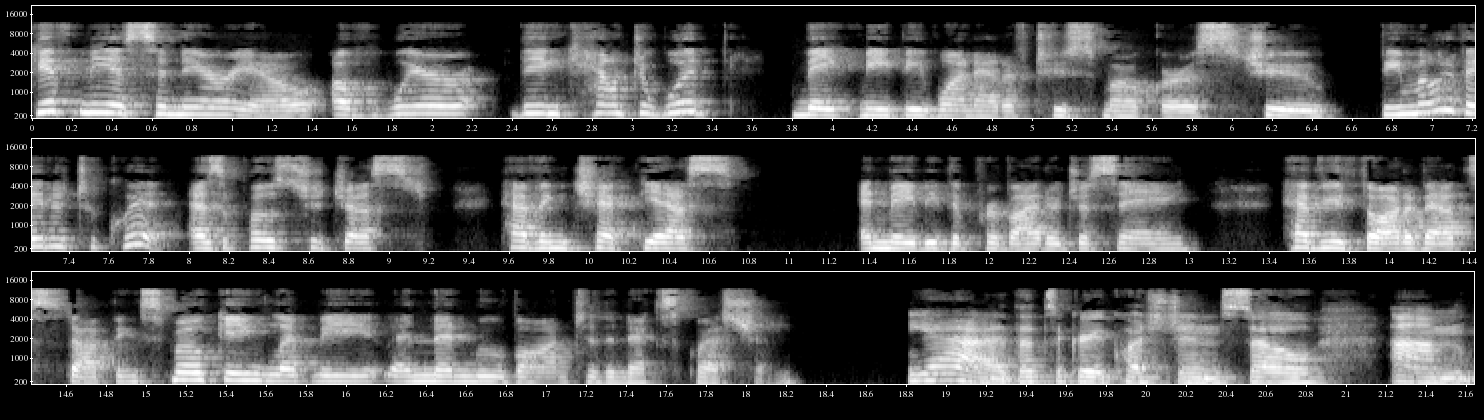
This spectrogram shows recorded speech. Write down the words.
give me a scenario of where the encounter would make me be one out of two smokers to be motivated to quit as opposed to just having checked yes and maybe the provider just saying, have you thought about stopping smoking? Let me, and then move on to the next question. Yeah, that's a great question. So, um,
